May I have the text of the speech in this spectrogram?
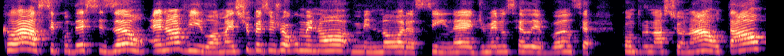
Clássico, decisão, é na vila, mas tipo esse jogo menor, menor assim, né? De menos relevância contra o Nacional tal,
